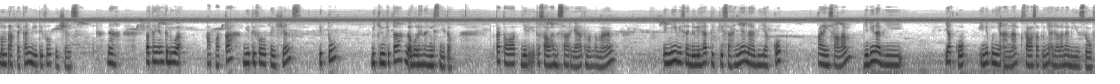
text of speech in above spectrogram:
mempraktekkan beautiful patience. Nah pertanyaan kedua apakah beautiful patience itu bikin kita nggak boleh nangis gitu? Tetot jadi itu salah besar ya teman-teman. Ini bisa dilihat di kisahnya Nabi Yakub alaihissalam jadi Nabi Yakub ini punya anak salah satunya adalah Nabi Yusuf.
